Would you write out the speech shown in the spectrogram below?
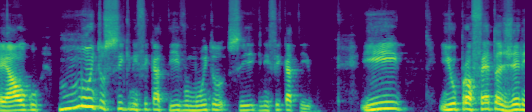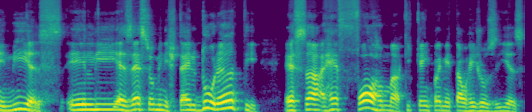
é algo muito significativo, muito significativo. E, e o profeta Jeremias, ele exerce o ministério durante essa reforma que quer implementar o rei Josias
